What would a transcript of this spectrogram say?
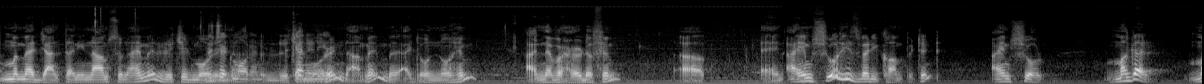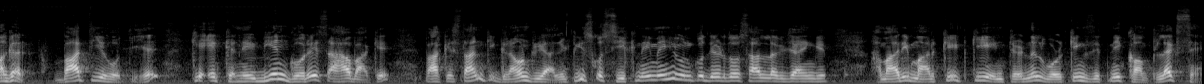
میں جانتا نہیں نام سنا ہے میں رچرڈ مورن رچرڈ مورن، نام ہے میں I don't know him I never heard of him and I'm sure he is very competent I'm sure مگر مگر بات یہ ہوتی ہے کہ ایک کینیڈین گورے صاحب آ کے پاکستان کی گراؤنڈ ریالٹیز کو سیکھنے میں ہی ان کو ڈیڑھ دو سال لگ جائیں گے۔ ہماری مارکیٹ کی انٹرنل ورکنگز اتنی کمپلیکس ہیں۔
